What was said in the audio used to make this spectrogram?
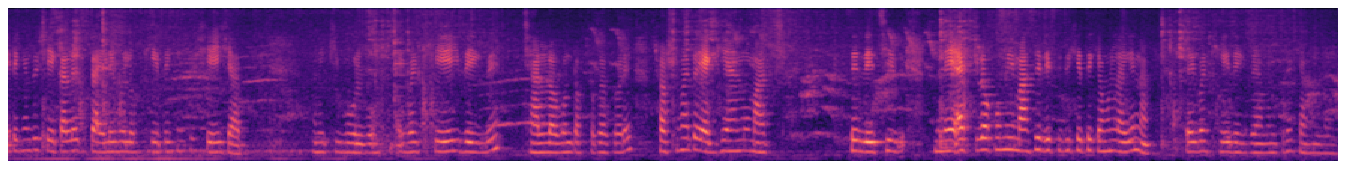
এটা কিন্তু সেকালের স্টাইলে হলো, খেতে কিন্তু সেই স্বাদ। মানে কি বলব? একবার খেয়েই দেখবে, ঝাল, লবণ, টকটকা করে। সবসময় তো একঘেয়েমো মাছের রেসিপি মানে একরকমই মাছের রেসিপি খেতে কেমন লাগে না? তো একবার খেয়ে দেখবে এমন করে কেমন লাগে।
